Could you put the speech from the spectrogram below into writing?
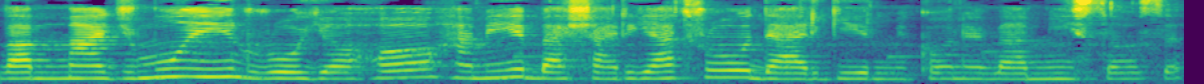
و مجموع این رویاها همه بشریت رو درگیر می‌کنه و می‌سازه.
